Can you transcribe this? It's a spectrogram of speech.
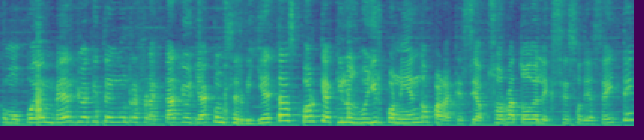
Como pueden ver, yo aquí tengo un refractario ya con servilletas porque aquí los voy a ir poniendo para que se absorba todo el exceso de aceite.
